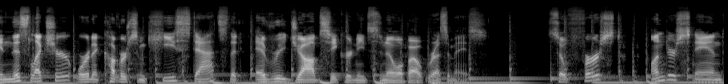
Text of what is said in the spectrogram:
In this lecture, we're going to cover some key stats that every job seeker needs to know about resumes. So, first, understand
